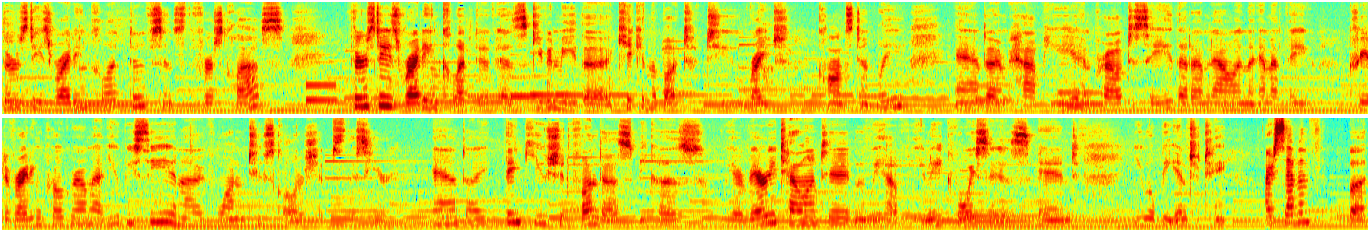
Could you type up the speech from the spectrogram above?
Thursday's Writing Collective since the first class. Thursday's Writing Collective has given me the kick in the butt to write constantly, and I'm happy and proud to say that I'm now in the MFA creative writing program at UBC and I've won two scholarships this year. And I think you should fund us because we are very talented and we have unique voices and you will be entertained. Our seventh book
